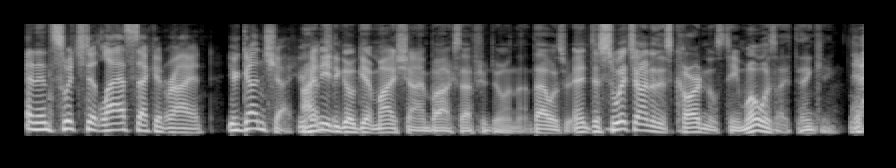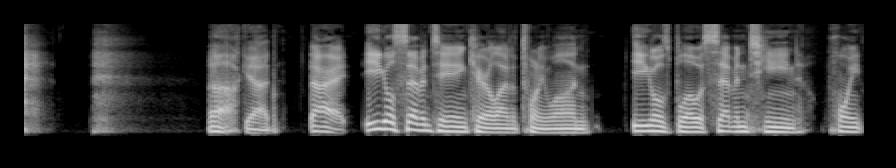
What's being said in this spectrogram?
and then switched it last second, Ryan. You're gun shy. You're I need shy. to go get my shine box after doing that. That was and to switch onto this Cardinals team. What was I thinking? Yeah. Oh God. All right. Eagles 17, Carolina 21. Eagles blow a 17 point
